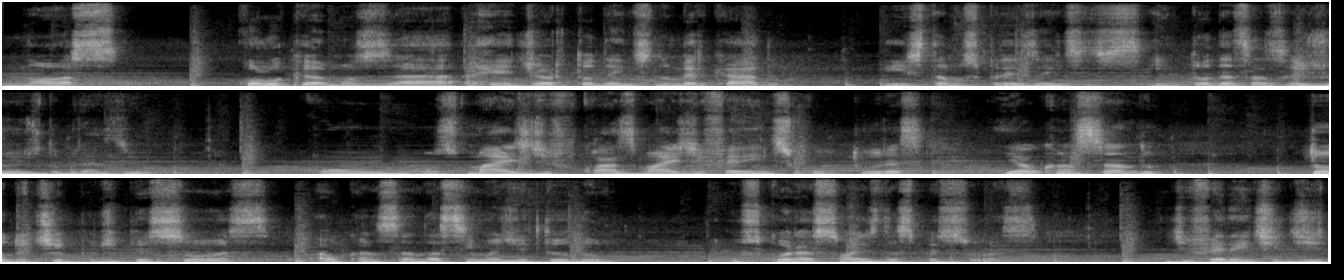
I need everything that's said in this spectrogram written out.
nós colocamos a rede ortodentes no mercado e estamos presentes em todas as regiões do Brasil, com, os mais, com as mais diferentes culturas e alcançando todo tipo de pessoas, alcançando acima de tudo os corações das pessoas. Diferente de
